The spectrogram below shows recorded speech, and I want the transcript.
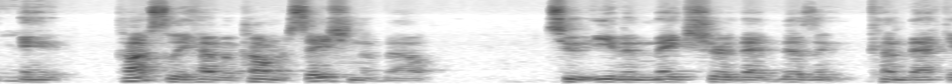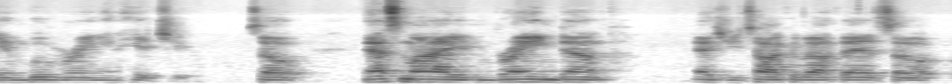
yeah. and constantly have a conversation about to even make sure that doesn't come back and boomerang and hit you. So that's my brain dump as you talk about that. So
